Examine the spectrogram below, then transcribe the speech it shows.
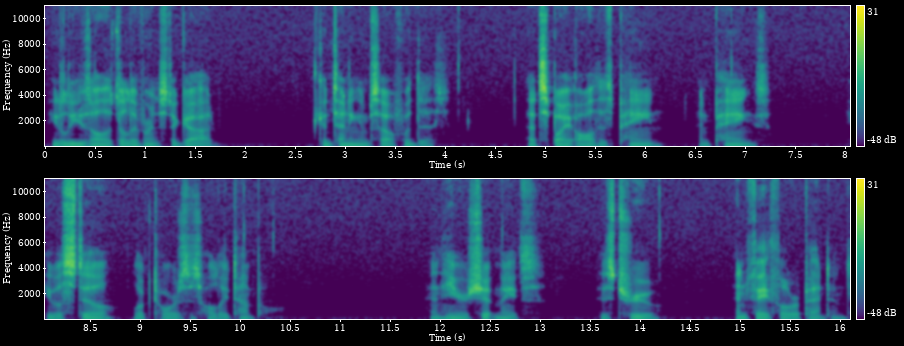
He leaves all his deliverance to God, contenting himself with this, that spite all his pain and pangs, he will still look towards his holy temple. And here, shipmates, is true and faithful repentance,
